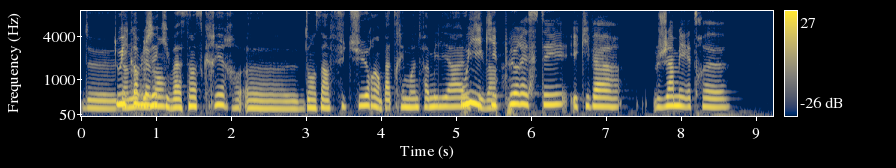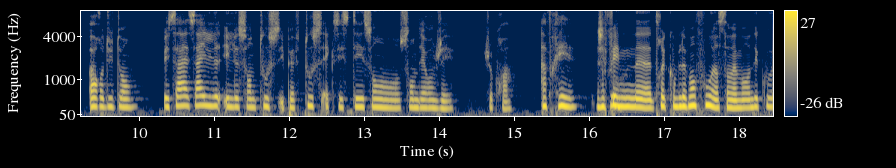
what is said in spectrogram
de d'un objet qui va s'inscrire euh, dans un futur, un patrimoine familial. Oui, qui, peut rester et qui va jamais être euh, hors du temps. Et ça, ça ils, le sont tous. Ils peuvent tous exister sans, sans déranger, je crois. Après, j'ai fait un euh, truc complètement fou en ce moment. Du coup,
